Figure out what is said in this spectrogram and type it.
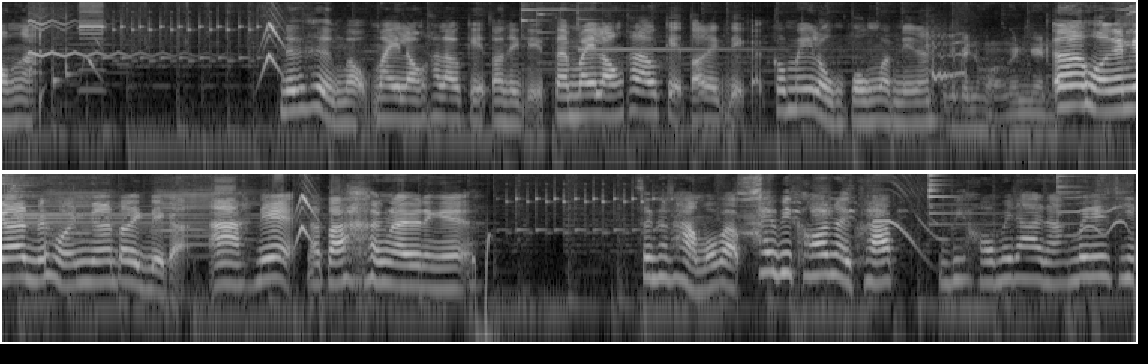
องๆอะ นึกถึงแบบไม่ร้องคาราโอเกะตอนเด็กๆ แต่ไม่ร้องคาราโอเกะตอนเด็กๆอะก็ไม่หลงโป้งแบบนี้นะมันจะเป็นหัวเงินเงินเออหัวเงินเงินเป็นหัวเงินเงินตอนเด็กๆอะอะนี่หน้าตาข้างในเป็นอย่างเงี้ยซึ่งถ้าถามว่าแบบให้วิเคราะห์หน่อยครับวิเคราะห์ไม่ได้นะ ไม่ได้ที่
